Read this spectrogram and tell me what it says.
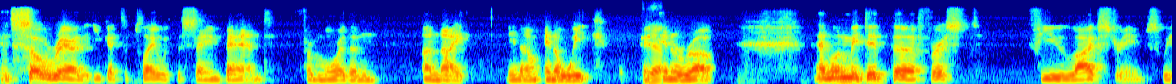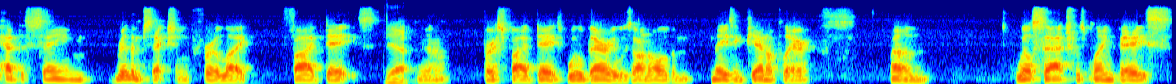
it's so rare that you get to play with the same band for more than a night you know, in a week yeah. in a row. And when we did the first few live streams, we had the same rhythm section for like five days. Yeah. You know, first five days. Will Barry was on all of them, amazing piano player. Um, Will Satch was playing bass.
